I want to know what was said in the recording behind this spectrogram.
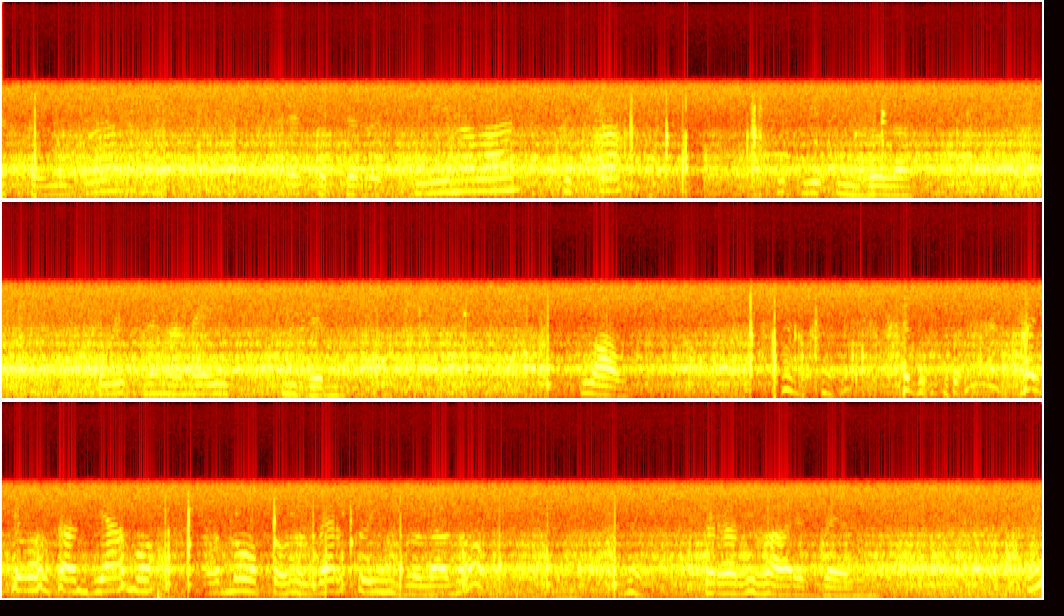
ecco isola. Ecco Terracina là, tutta. А тут є isola. Ми на неї підемо. Слав. Facciamo andiamo a nuoto verso isola, no? Per arrivare bene. Sì?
